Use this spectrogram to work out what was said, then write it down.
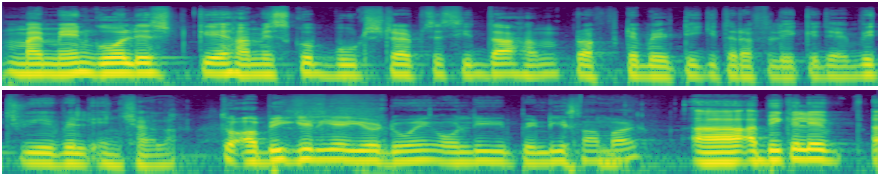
مائی مین گول از کہ ہم اس کو بوٹ اسٹیپ سے سیدھا ہم پروفیٹیبلٹی کی طرف لے کے جائیں وچ وی ول ان شاء اللہ تو ابھی کے لیے you doing only Pindi Islamabad ابھی کے لیے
